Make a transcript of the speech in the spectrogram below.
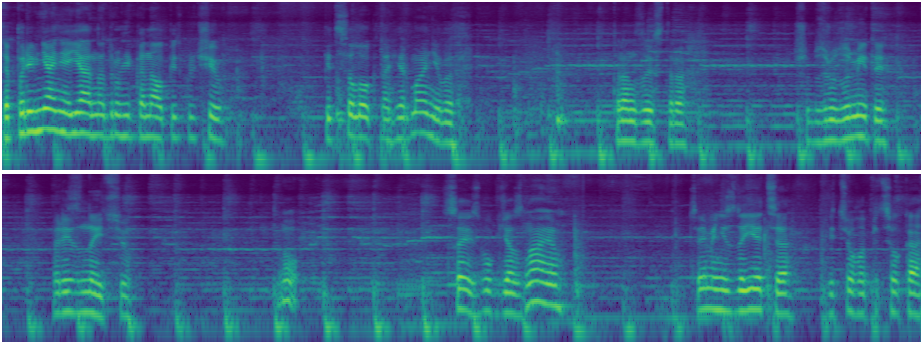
Для порівняння я на другий канал підключив підсилок на германівих транзисторах, щоб зрозуміти різницю. Ну, Цей звук я знаю. Цей мені здається, від цього підсилка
